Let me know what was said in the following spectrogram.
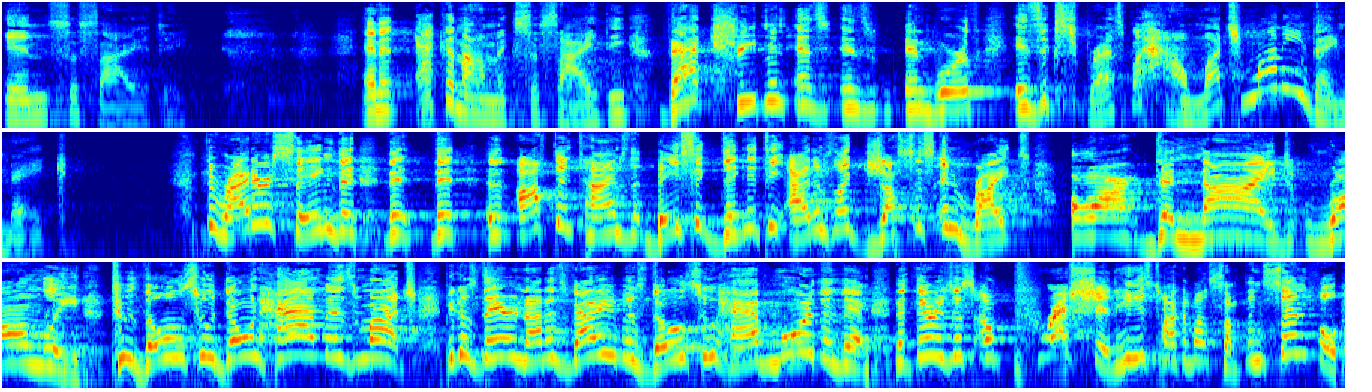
in society. And in economic society, that treatment as and worth is expressed by how much money they make. The writer is saying that, that, that uh, oftentimes that basic dignity items like justice and rights are denied wrongly to those who don't have as much because they are not as valuable as those who have more than them. That there is this oppression. He's talking about something sinful.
